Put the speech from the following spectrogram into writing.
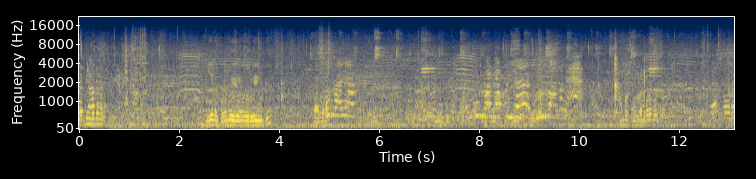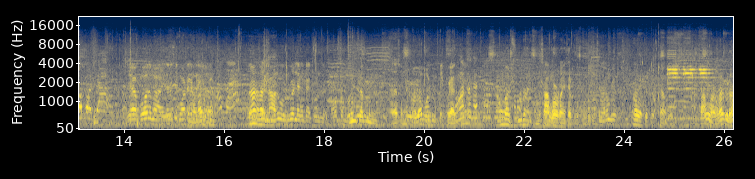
சட்னி மட்டும் ஏன் நான் குழம்பு ஒரு வை விட்டு பார்க்குறேன் சூடாக நம்ம சாப்பாடு வாங்கி சாப்பிடுவோம் சாப்பாடு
